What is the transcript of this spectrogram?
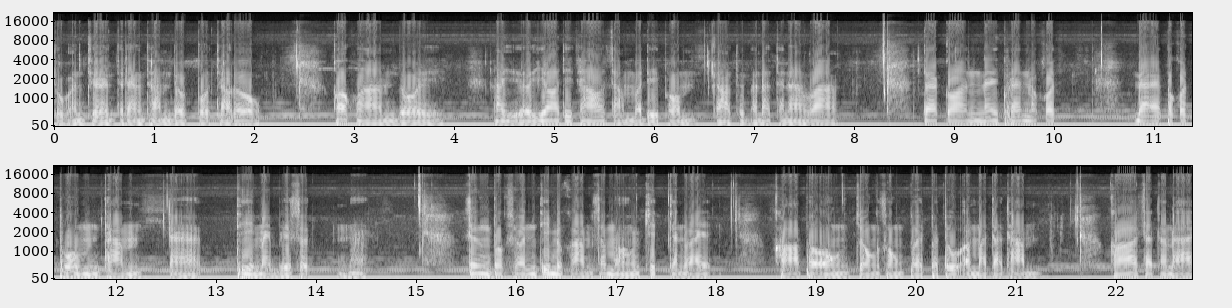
ถูกอัญเชิญแสดงธรรมโดยโปรดชาวโลกข้อความโดยย่อที่เท้าสามบดีพรมกล่าวถึงอรัธนาว่า แต่ก่อนในแคว้นมคตได้ปรากฏภูมิธรรมที่ไม่บริสุทธิ์นะซึ่งพวกชนที่มีความสมองคิดกันไว้ ขอพระองค์จงทรงเปิดประตูอมตะธรรม ขอสัตว์ทั้งหลาย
